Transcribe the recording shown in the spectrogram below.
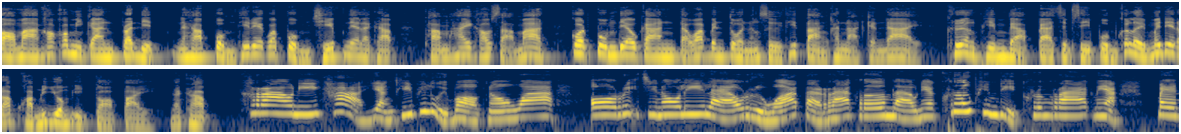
ต่อมาเขาก็มีการประดิษฐ์นะครับปุ่มที่เรียกว่าปุ่ม Shift เนี่ยแหละครับทำให้เขาสามารถกดปุ่มเดียวกัน แต่ว่าเป็นตัวหนังสือที่ต่างขนาดกันได้ เครื่องพิมพ์แบบ 84 ปุ่มก็เลยไม่ได้รับความนิยมอีกต่อไปนะครับคราวนี้ค่ะ อย่างที่พี่หลุยบอกเนาะว่า originally แล้วหรือว่าแต่แรกเริ่มแล้วเนี่ยเครื่องพิมพ์ดีดเครื่องแรกเนี่ยเป็น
